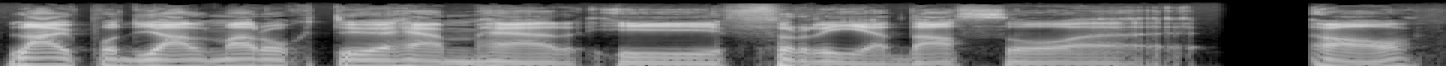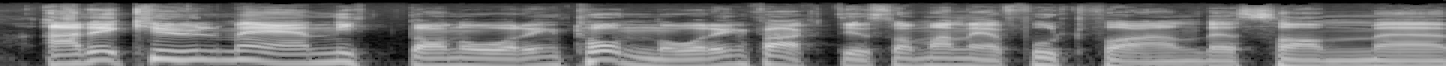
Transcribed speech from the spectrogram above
Livepodd Hjalmar åkte ju hem här i fredags och eh, ja. ja, det är kul med en 19-åring, tonåring faktiskt, som man är fortfarande som eh,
